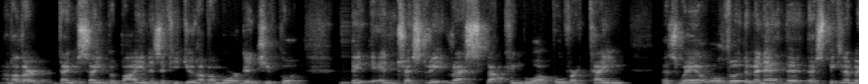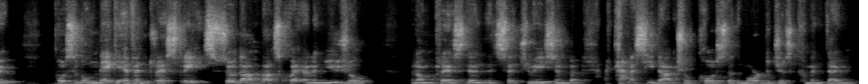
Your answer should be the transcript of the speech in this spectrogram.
Another downside with buying is if you do have a mortgage, you've got the, the interest rate risk that can go up over time as well. Although at the minute they're speaking about possible negative interest rates, so that, yeah. that's quite an unusual and unprecedented situation. But I kind of see the actual cost of the mortgages coming down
